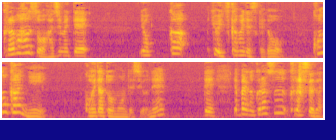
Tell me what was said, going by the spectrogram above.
クラブハウスを始めて4日今日5日目ですけどこの間に超えたと思うんですよね。でやっぱりあのクラス クラスじゃない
